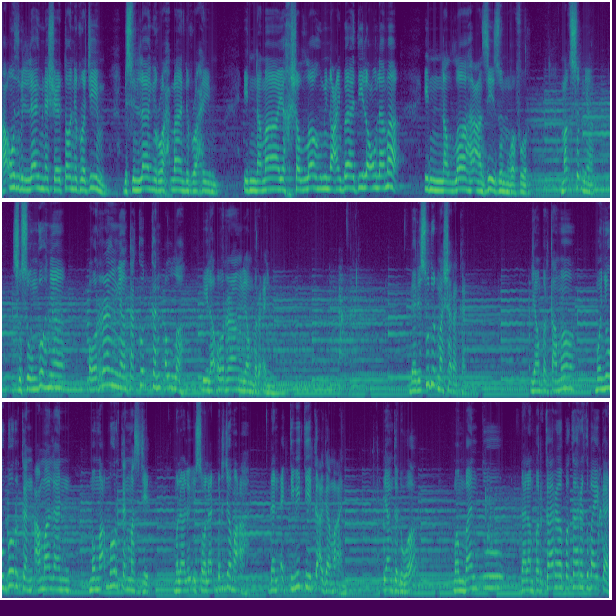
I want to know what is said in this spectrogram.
A'udzu billahi minasyaitonir rajim. Bismillahirrahmanirrahim. Innama yakhshallahu min ibadil ulama. Innallaha azizun ghafur. Maksudnya, sesungguhnya orang yang takutkan Allah ialah orang yang berilmu. Dari sudut masyarakat, yang pertama, menyuburkan amalan memakmurkan masjid melalui solat berjamaah dan aktiviti keagamaan. Yang kedua, membantu dalam perkara-perkara kebaikan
